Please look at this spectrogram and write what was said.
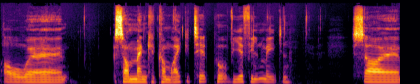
Og øh, som man kan komme rigtig tæt på via filmmediet. Så øh,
